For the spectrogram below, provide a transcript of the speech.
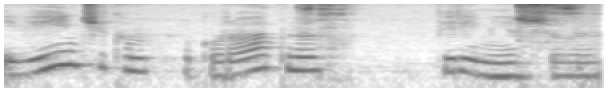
И венчиком аккуратно перемешиваю.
